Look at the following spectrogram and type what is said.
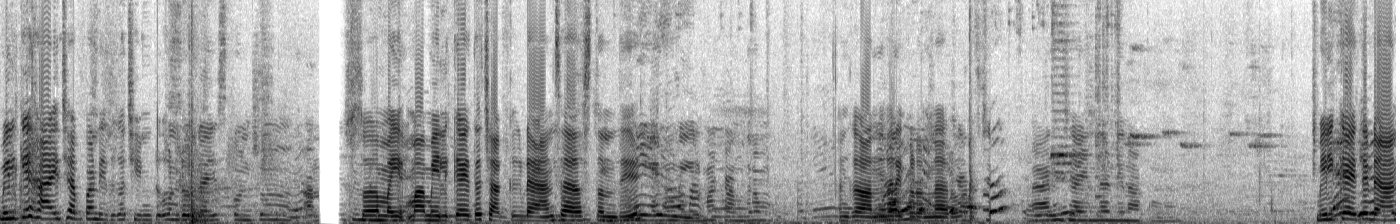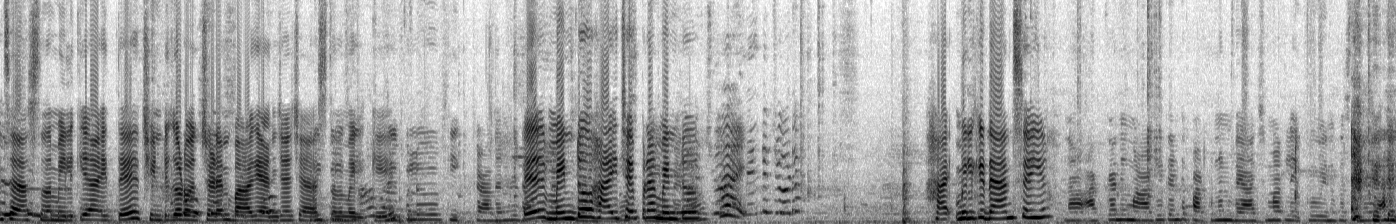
మిల్కీ హాయ్ చెప్పండి. ఇదిగో చింటూ ఉండు. గైస్ కొంచెం సో మీ- మిల్కీ అయితే చక్కగా డాన్స్ వేస్తుంది. ఇంకా అందరు ఇక్కడ ఉన్నారు. మ్యారేజ్ అయిందండి నాకు. మిల్కీ అయితే డాన్స్ వేస్తుంది మిల్కీ అయితే చింటిగడు వచ్చాడని బాగా ఎంజాయ్ చేస్తుంది మిల్కీ ఏ మింటూ హాయ్ చెప్పరా మింటూ. హాయ్ మిల్కీ డాన్స్ అక్క నీ మాటల కంటే పక్కన బ్యాచ్ మాటలు ఎక్కువ వినిపిస్తున్నాయి.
